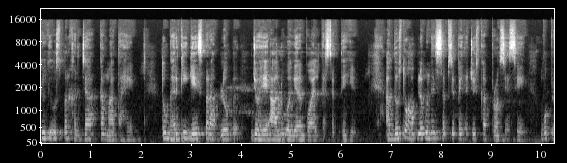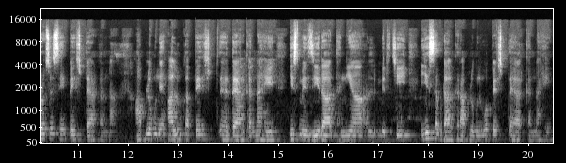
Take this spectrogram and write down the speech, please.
क्योंकि उस पर ख़र्चा कम आता है। तो घर की गैस पर आप लोग जो है आलू वगैरह बॉयल कर सकते हैं। अब दोस्तों, आप लोगों ने सबसे पहले जो इसका प्रोसेस है, वो प्रोसेस है पेस्ट तैयार करना। आप लोगों ने आलू का पेस्ट तैयार करना है, जिसमें ज़ीरा, धनिया, मिर्ची, ये सब डालकर आप लोगों ने वो पेस्ट तैयार करना है।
